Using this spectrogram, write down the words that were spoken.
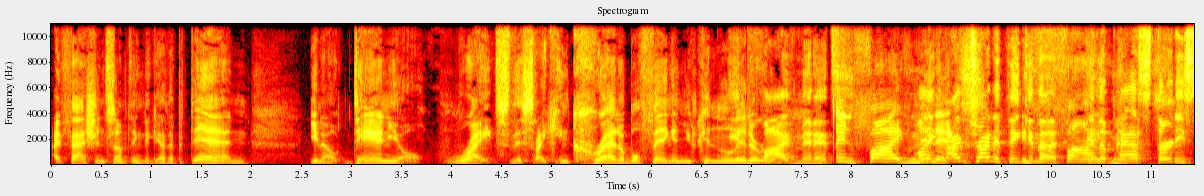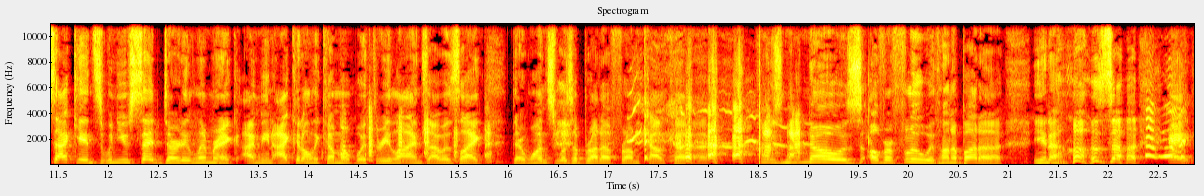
I fashioned something together, but then you know, Daniel writes this like incredible thing, and you can literally five minutes? In five Like minutes, I'm trying to think in, the five in the past 30 seconds when you said dirty limerick. I mean, I could only come up with three lines. I was like, there once was a brother from Calcutta whose nose overflew with honey butter. You know, so hey,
